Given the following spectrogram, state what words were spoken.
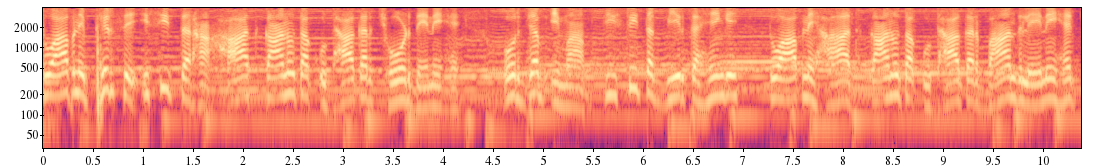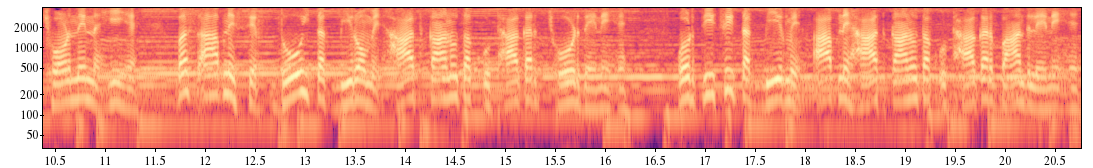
तो आपने फिर से इसी तरह हाथ कानों तक उठाकर छोड़ देने हैं। और जब इमाम तीसरी तकबीर कहेंगे तो आपने हाथ कानों तक उठाकर बाँध लेने हैं, छोड़ने नहीं है। बस आपने सिर्फ़ दो ही तकबीरों में हाथ कानों तक उठाकर छोड़ देने हैं और तीसरी तकबीर में आपने हाथ कानों तक उठाकर बाँध लेने हैं।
